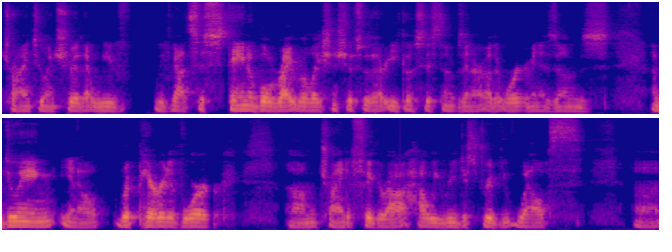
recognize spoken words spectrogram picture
trying to ensure that we've we've got sustainable right relationships with our ecosystems and our other organisms. I'm doing, you know, reparative work um, trying to figure out how we redistribute wealth, uh,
